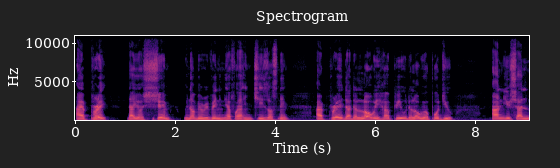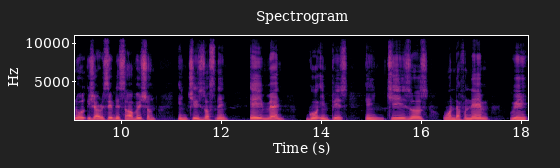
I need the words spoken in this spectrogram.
I pray that your shame will not be revealed in fire in Jesus' name. I pray that the Lord will help you, the Lord will uphold you, and you shall know you shall receive the salvation in Jesus' name. Amen. Go in peace in Jesus' wonderful name, we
